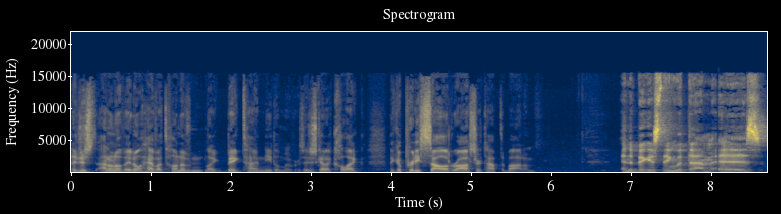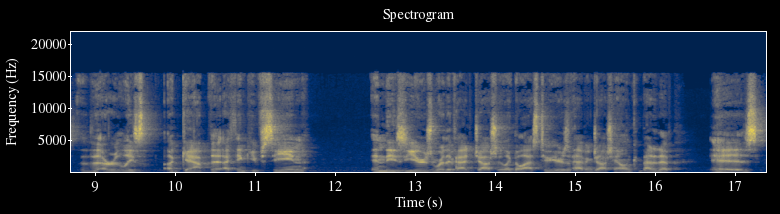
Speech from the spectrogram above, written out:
they just I don't know. They don't have a ton of like big time needle movers. They just got to collect like a pretty solid roster top to bottom. And the biggest thing with them is, the, or at least a gap that I think you've seen in these years where they've had Josh, like the last two years of having Josh Allen competitive, is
